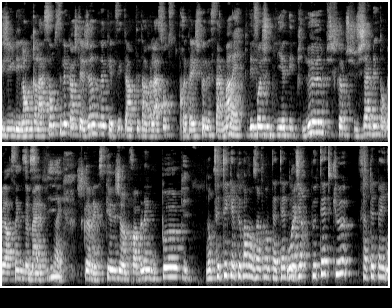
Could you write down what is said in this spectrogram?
j'ai eu des longues relations aussi, là, quand j'étais jeune, là, que, tu sais, quand t'es en relation, tu te protèges pas nécessairement, puis des fois, j'oubliais des pilules, puis je suis comme, je suis jamais tombée enceinte de ma vie, je suis comme, est-ce que j'ai un problème ou pas, puis donc c'était quelque part dans un coin de ta tête de dire peut-être que ça peut-être pas été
